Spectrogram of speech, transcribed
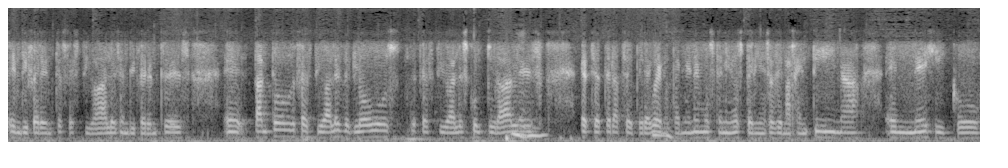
en diferentes festivales, en diferentes, eh, tanto festivales de globos, de festivales culturales, etcétera, etcétera. Y bueno, también hemos tenido experiencias en Argentina, en México,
